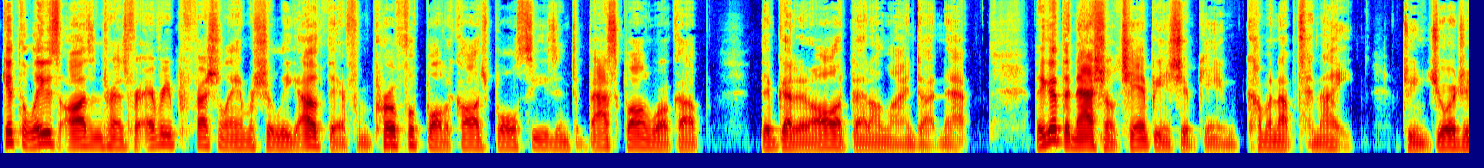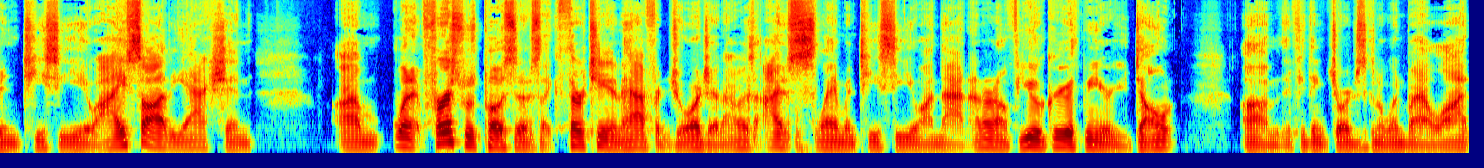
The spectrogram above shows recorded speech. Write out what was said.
Get the latest odds and trends for every professional amateur league out there, from pro football to college bowl season to basketball and World Cup. They've got it all at betonline.net. They got the national championship game coming up tonight between Georgia and TCU. I saw the action um, when it first was posted, it was like 13 and a half for Georgia. And I was I was slamming TCU on that. I don't know if you agree with me or you don't. Um, if you think Georgia's going to win by a lot,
